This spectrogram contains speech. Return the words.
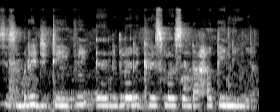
This is Bridge TV and Merry Christmas and a Happy New Year.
